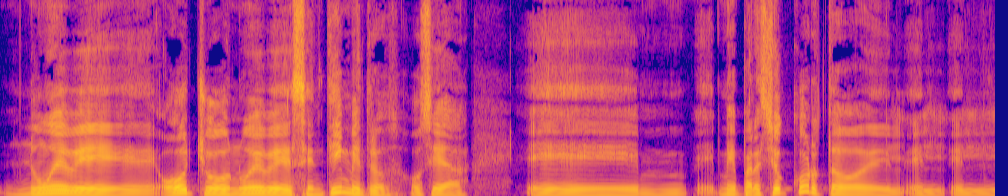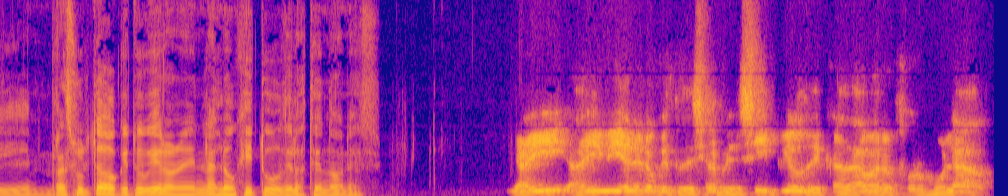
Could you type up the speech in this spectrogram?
9, 8 o 9 centímetros. O sea, eh, me pareció corto el, resultado que tuvieron en la longitud de los tendones. Y ahí, ahí viene lo que te decía al principio de cadáver formulado.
